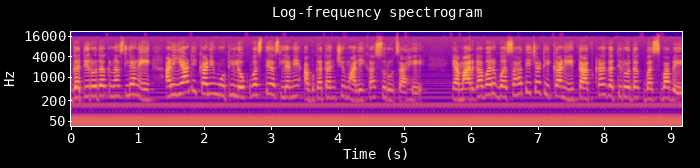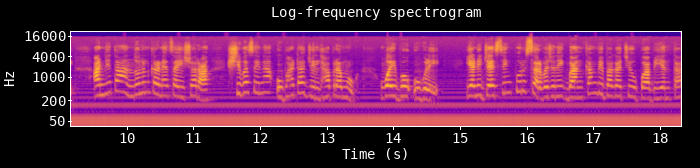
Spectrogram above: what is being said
गतिरोधक नसल्याने आणि या ठिकाणी मोठी लोकवस्ती असल्याने अपघातांची मालिका सुरूच आहे. या मार्गावर वसाहतीच्या ठिकाणी तात्काळ गतिरोधक बसवावे अन्यथा आंदोलन करण्याचा इशारा शिवसेना उभाटा जिल्हा प्रमुख वैभव उगळे यांनी जयसिंगपूर सार्वजनिक बांधकाम विभागाचे उपअभियंता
